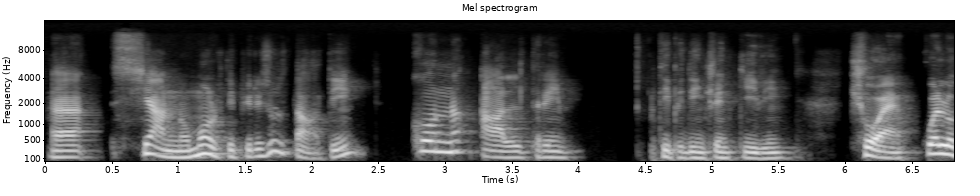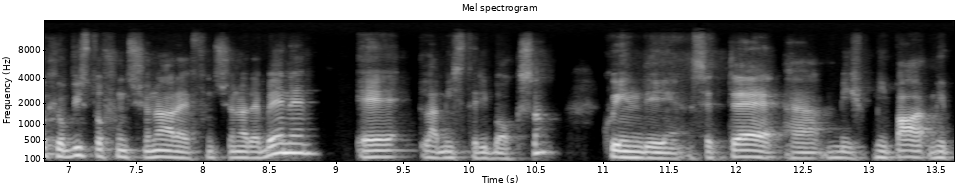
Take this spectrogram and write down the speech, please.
eh, si hanno molti più risultati con altri tipi di incentivi. Cioè, quello che ho visto funzionare funzionare bene è la mystery box, quindi se te eh, mi, mi, par- mi,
